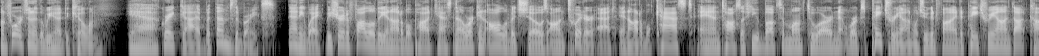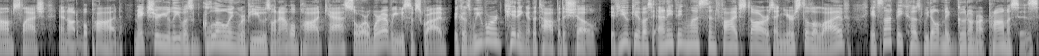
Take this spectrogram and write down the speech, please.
Unfortunate that we had to kill him. Yeah, great guy, but them's the breaks. Anyway, be sure to follow the Inaudible Podcast Network and all of its shows on Twitter at InaudibleCast and toss a few bucks a month to our network's Patreon, which you can find at patreon.com slash inaudiblepod. Make sure you leave us glowing reviews on Apple Podcasts or wherever you subscribe because we weren't kidding at the top of the show. If you give us anything less than five stars and you're still alive, it's not because we don't make good on our promises.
